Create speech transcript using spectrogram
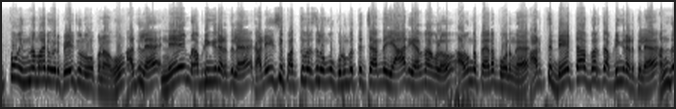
இப்போ இந்த மாதிரி ஒரு பேஜ் ஒன்று ஓபன் ஆகும். அதுல நேம் அப்படிங்கிற இடத்துல கடைசி பத்து வருஷத்துல உங்க குடும்பத்தை சார்ந்த யார் இறந்தாங்களோ அவங்க பேரை போடுங்க. அடுத்து டேட் ஆஃப் பர்த் அப்படிங்கிற இடத்துல அந்த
